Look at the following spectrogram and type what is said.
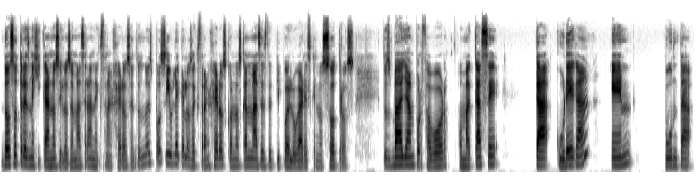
dos o tres mexicanos y los demás eran extranjeros. Entonces, no es posible que los extranjeros conozcan más este tipo de lugares que nosotros. Entonces, vayan, por favor, Omakase Kakurega en Punta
